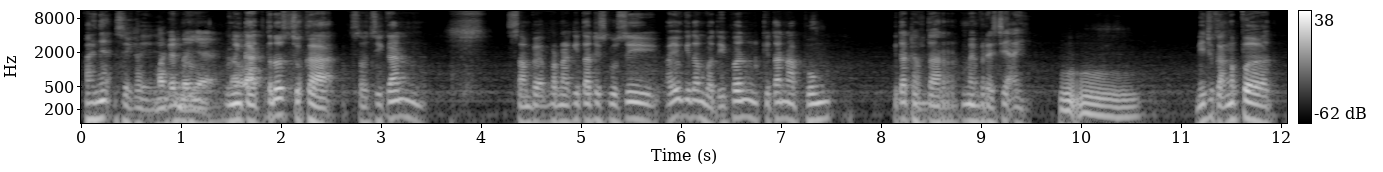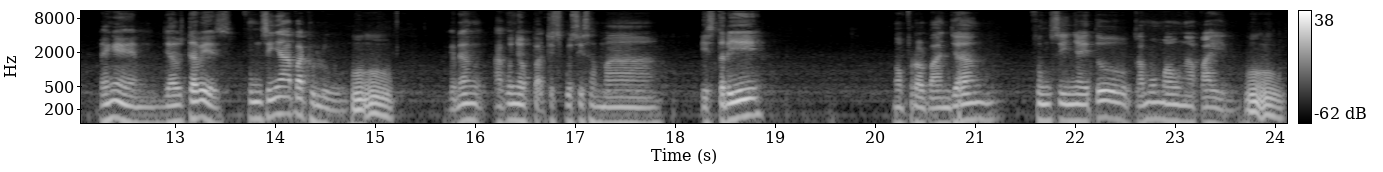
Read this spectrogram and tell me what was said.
banyak sih kayaknya. Makin banyak. Meningkat terus juga Soji kan sampai pernah kita diskusi, ayo kita buat event, kita nabung, kita daftar member SCI. Mm-mm. Ini juga ngebet, pengen. Ya udah wis, fungsinya apa dulu? Mm-mm. Kadang aku nyoba diskusi sama istri, ngobrol panjang, fungsinya itu kamu mau ngapain? Mm-mm.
